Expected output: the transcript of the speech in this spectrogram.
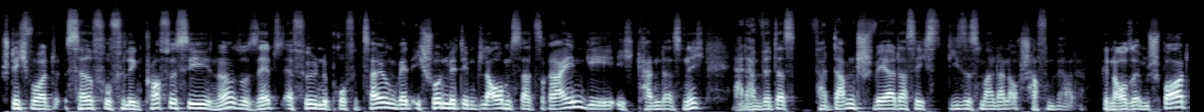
Stichwort Self-Fulfilling Prophecy, ne, so selbsterfüllende Prophezeiung. Wenn ich schon mit dem Glaubenssatz reingehe, ich kann das nicht, ja, dann wird das verdammt schwer, dass ich es dieses Mal dann auch schaffen werde. Genauso im Sport,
